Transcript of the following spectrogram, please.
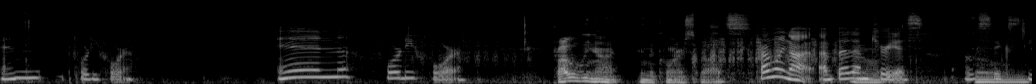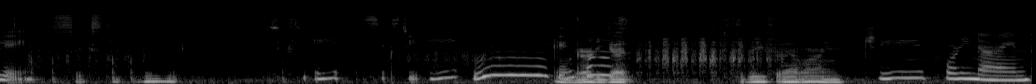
N44. N44. Probably not in the corner spots. Probably not. I bet I'm curious. Oh, 68. 68. 68. 68. Ooh, You getting already got three for that line. G49.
